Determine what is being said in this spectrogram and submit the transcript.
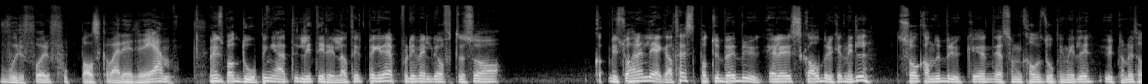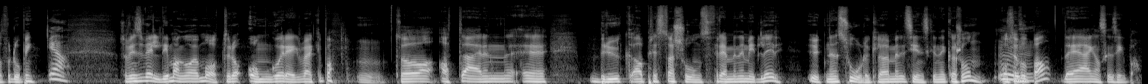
hvorfor fotball skal være rent. Men husk på at doping er et litt relativt begrep, fordi veldig ofte så Hvis du har en legeattest på at du bør bruke, eller skal bruke et middel, så kan du bruke det som kalles dopingmidler uten å bli tatt for doping. Ja. Så det finnes veldig mange måter å omgå regelverket på. Så at det er en eh, bruk av prestasjonsfremmende midler uten en soleklar medisinsk indikasjon også i fotball, det er jeg ganske sikker på.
